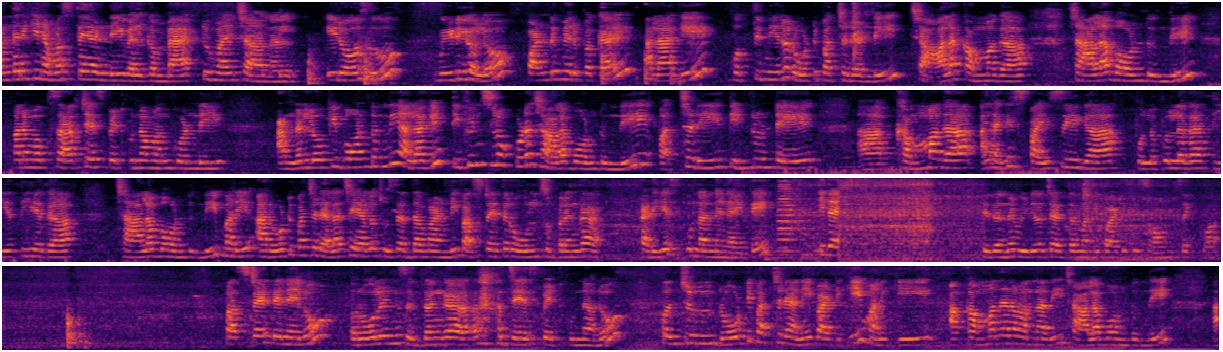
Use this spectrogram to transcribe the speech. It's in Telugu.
అందరికీ నమస్తే అండి. Welcome back to my channel ఈరోజు వీడియోలో పండు మిరపకాయ అలాగే కొత్తిమీర రోటి పచ్చడి అండి. చాలా కమ్మగా చాలా బాగుంటుంది. మనం ఒకసారి చేసి పెట్టుకున్నాం అనుకోండి అన్నంలోకి బాగుంటుంది అలాగే టిఫిన్స్లో కూడా చాలా బాగుంటుంది. పచ్చడి తింటుంటే కమ్మగా అలాగే స్పైసీగా పుల్ల పుల్లగా తీయ తీయగా చాలా బాగుంటుంది. మరి ఆ రోటి పచ్చడి ఎలా చేయాలో చూసేద్దామా అండి. ఫస్ట్ అయితే రోల్ని శుభ్రంగా కడిగేసుకున్నాను నేనైతే. ఇదే ఏదన్నా వీడియో చేద్దాం ఈ పాటికి సాంగ్స్ ఎక్కువ. ఫస్ట్ అయితే నేను రోలింగ్ సిద్ధంగా చేసి పెట్టుకున్నాను. కొంచెం రోటి పచ్చడి అని వాటికి మనకి ఆ కమ్మదనం అన్నది చాలా బాగుంటుంది.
